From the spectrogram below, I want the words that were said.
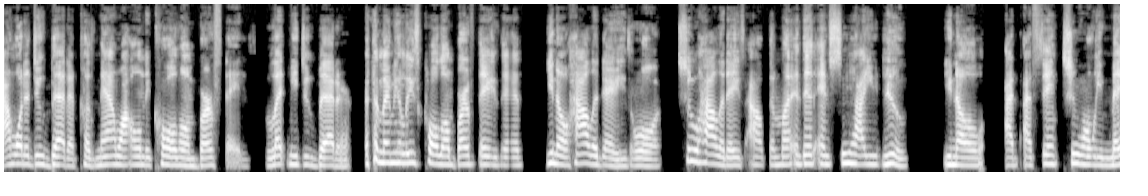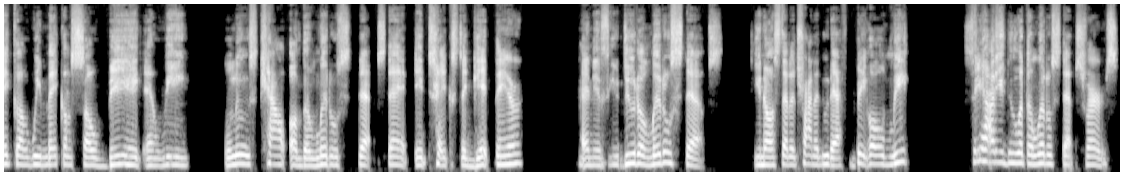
I want to do better, because now I only call on birthdays. Let me do better. Let me at least call on birthdays and, you know, holidays or two holidays out the month and then, and see how you do. You know, I, I think too, when we make them, we make them so big and we lose count of the little steps that it takes to get there. And if you do the little steps, you know, instead of trying to do that big old leap, see how you do with the little steps first.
